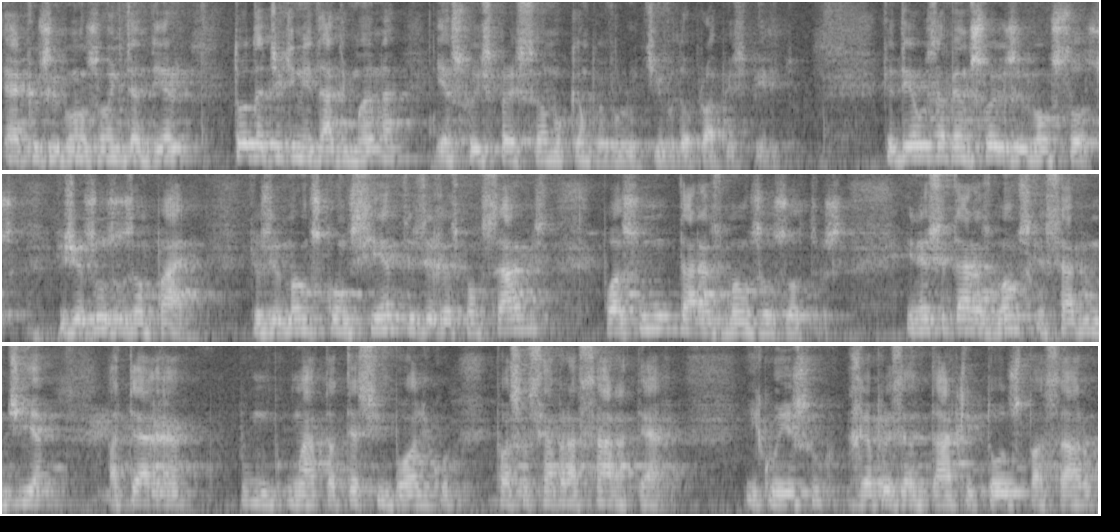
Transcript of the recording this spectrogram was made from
é? é que os irmãos vão entender toda a dignidade humana e a sua expressão no campo evolutivo do próprio Espírito. Que Deus abençoe os irmãos todos, que Jesus os ampare, que os irmãos conscientes e responsáveis possam dar as mãos aos outros e nesse dar as mãos, quem sabe um dia a terra, um, um ato até simbólico, possa se abraçar à terra e com isso representar que todos passaram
